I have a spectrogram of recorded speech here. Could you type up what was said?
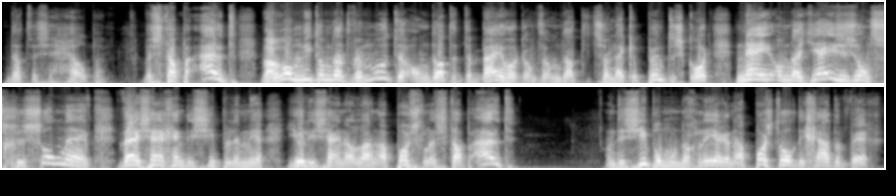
dat we ze helpen. We stappen uit. Waarom? Niet omdat we moeten, omdat het erbij hoort of omdat het zo lekker punten scoort. Nee, omdat Jezus ons gezonden heeft. Wij zijn geen discipelen meer. Jullie zijn al lang apostelen. Stap uit. Een discipel moet nog leren. Een apostel die gaat op weg.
